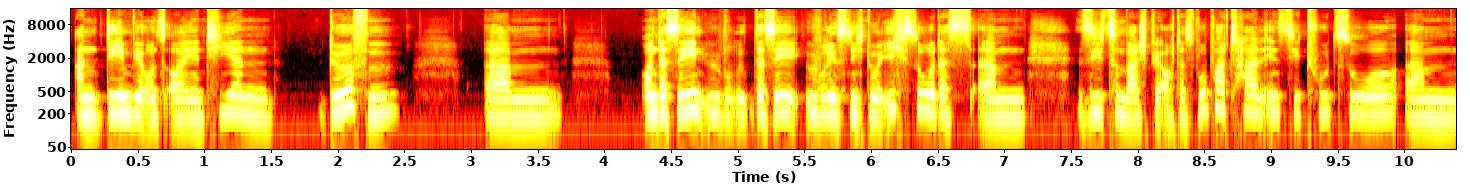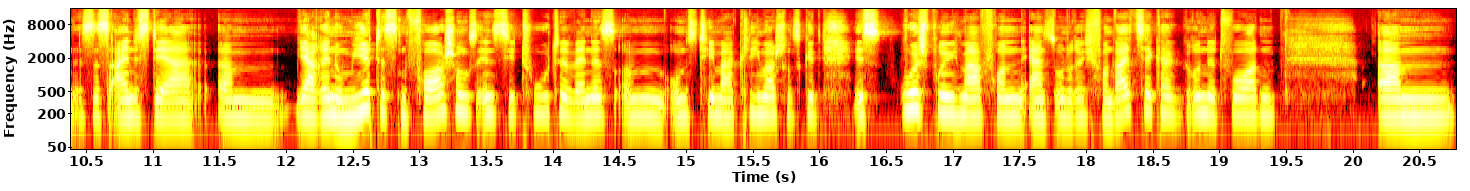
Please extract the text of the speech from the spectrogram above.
an dem wir uns orientieren dürfen. Ähm, und das sehen das sehe übrigens nicht nur ich so, das ähm, sieht zum Beispiel auch das Wuppertal-Institut so. Ähm, es ist eines der ähm, ja, renommiertesten Forschungsinstitute, wenn es um, ums Thema Klimaschutz geht, ist ursprünglich mal von Ernst Ulrich von Weizsäcker gegründet worden. Ähm,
